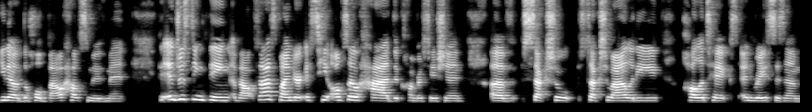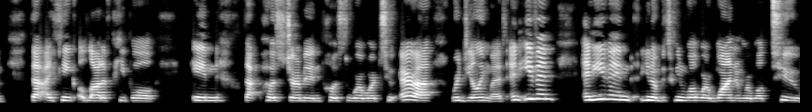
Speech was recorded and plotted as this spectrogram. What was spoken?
you know, the whole Bauhaus movement. The interesting thing about Fassbinder is he also had the conversation of sexual sexuality, politics, and racism that I think a lot of people in that post-German, post-World War II era were dealing with. And even and even, you know, between World War One and World War Two,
